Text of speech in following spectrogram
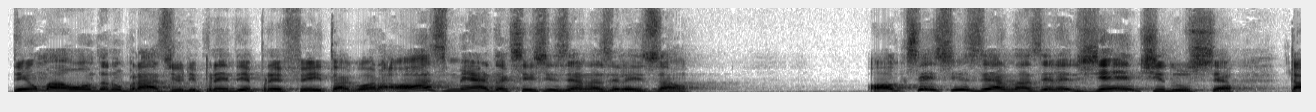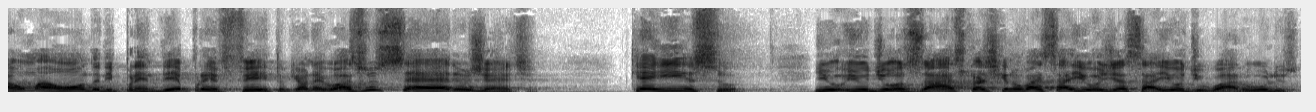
Tem uma onda no Brasil de prender prefeito agora. Olha as merdas que vocês fizeram nas eleições. Olha o que vocês fizeram nas eleições. Gente do céu, tá uma onda de prender prefeito que é um negócio sério, gente. Que é isso? E, e, o de Osasco, acho que não vai sair hoje, já saiu, de Guarulhos.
